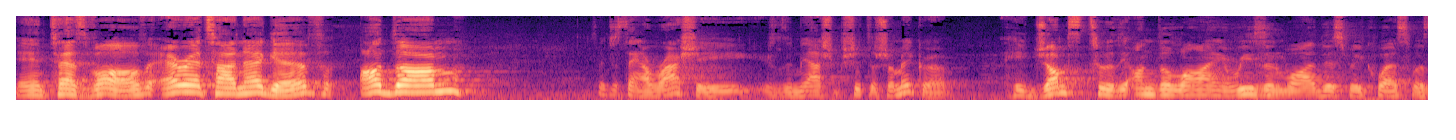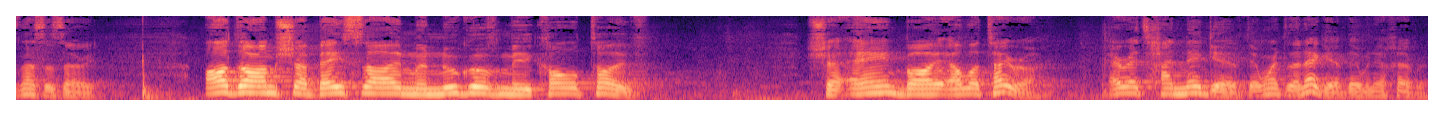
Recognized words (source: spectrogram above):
in Tezvav, Eretz HaNegev, Adam, it's interesting how Rashi, is the Miyash Pshita Shamikra, he jumps to the underlying reason why this request was necessary. Adam Shabesai Menuguv Mikol Tov. She'ain by Elatera. Eretz HaNegev. They weren't in the Negev, they were near Hebron.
